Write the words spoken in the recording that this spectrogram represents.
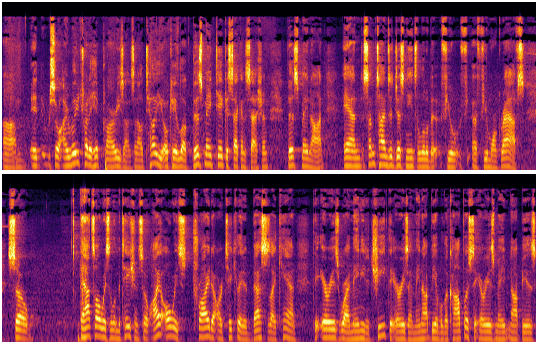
Um, it, so I really try to hit priority zones, and I'll tell you, okay, look, this may take a second session, this may not, and sometimes it just needs a little bit few, a few more grafts. So that's always a limitation. So I always try to articulate as best as I can the areas where I may need to cheat, the areas I may not be able to accomplish, the areas may not be as,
